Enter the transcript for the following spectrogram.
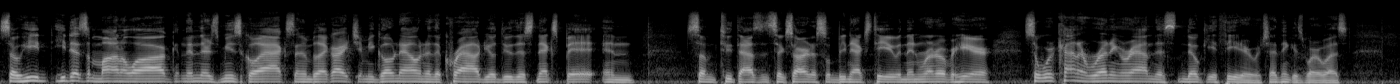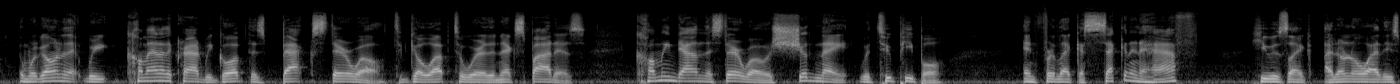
So he he does a monologue and then there's musical acts and it'll be like, all right, Jimmy, go now into the crowd. You'll do this next bit and some 2006 artist will be next to you and then run over here. So we're kind of running around this Nokia theater, which I think is where it was. And we're going to that. We come out of the crowd. We go up this back stairwell to go up to where the next spot is. Coming down the stairwell is Suge Knight with two people and for like a second and a half, he was like, I don't know why these.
